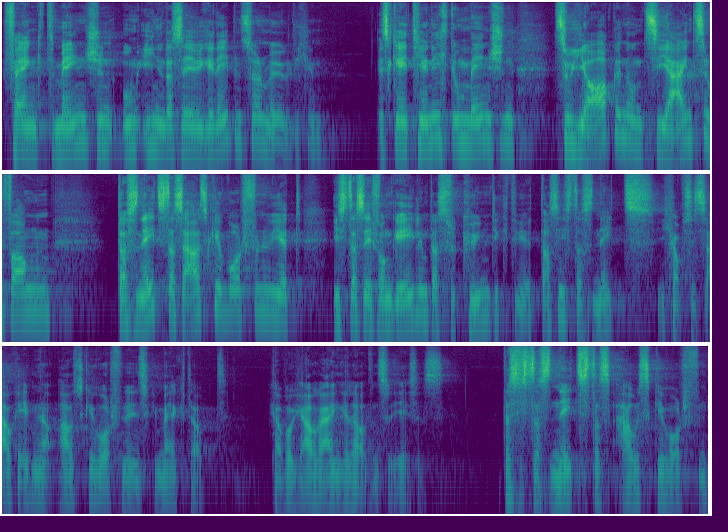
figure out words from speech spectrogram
fängt Menschen, um ihnen das ewige Leben zu ermöglichen. Es geht hier nicht um Menschen zu jagen und sie einzufangen. Das Netz, das ausgeworfen wird, ist das Evangelium, das verkündigt wird. Das ist das Netz. Ich habe es jetzt auch eben ausgeworfen, wenn ihr es gemerkt habt. Ich habe euch auch eingeladen zu Jesus. Das ist das Netz, das ausgeworfen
